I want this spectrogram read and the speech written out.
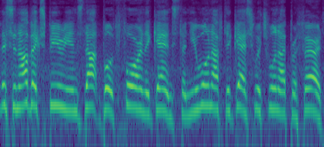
Listen, I've experienced that both for and against, and you won't have to guess which one I preferred.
